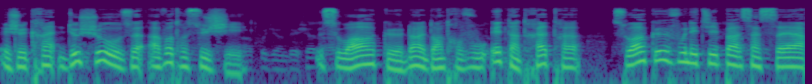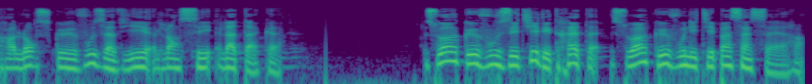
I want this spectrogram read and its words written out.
Je crains deux choses à votre sujet. Soit que l'un d'entre vous est un traître, soit que vous n'étiez pas sincère lorsque vous aviez lancé l'attaque. Soit que vous étiez des traîtres, soit que vous n'étiez pas sincère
